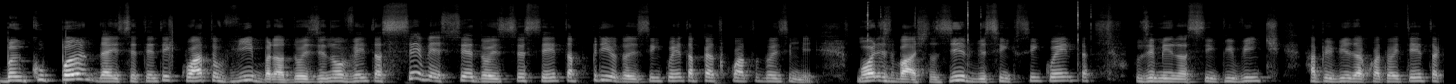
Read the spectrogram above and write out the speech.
Banco Pan 10,74, Vibra 2,90, CVC 2,60, Prio 2,50, Petro 4 2,5. Maiores baixas, IRB 5,50, Usiminas 5,20, Rapvida 4,80,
